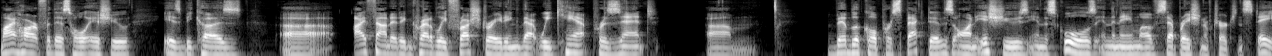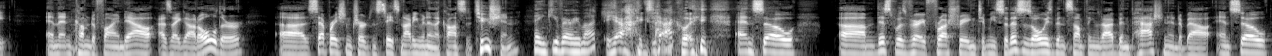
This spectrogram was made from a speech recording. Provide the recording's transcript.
My heart for this whole issue is because uh, I found it incredibly frustrating that we can't present um, biblical perspectives on issues in the schools in the name of separation of church and state. And then come to find out, as I got older, uh, separation of church and state is not even in the Constitution. Thank you very much. Yeah, exactly. and so um, this was very frustrating to me. So this has always been something that I've been passionate about. And so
